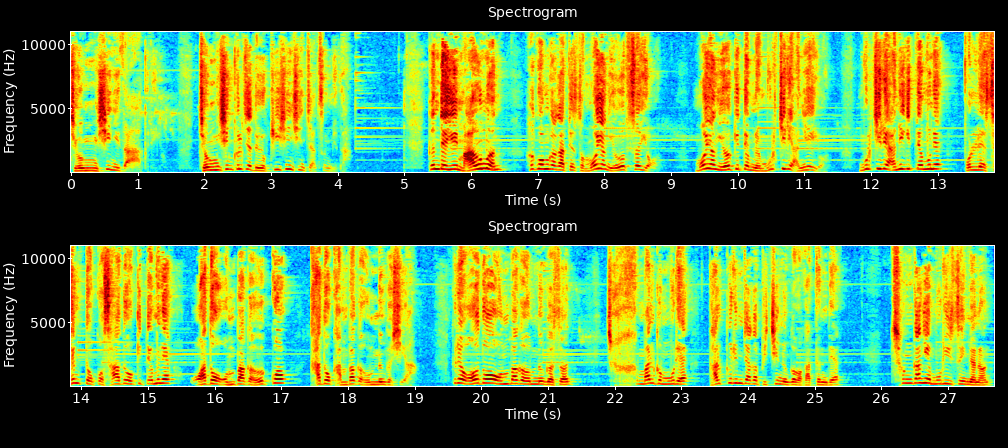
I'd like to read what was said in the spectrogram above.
정신이다. 그래요. 정신 글자도 귀신 신자 씁니다. 근데 이 마음은 흑원과 같아서 모양이 없어요. 모양이 없기 때문에 물질이 아니에요. 물질이 아니기 때문에 본래 생도 없고 사도 없기 때문에 와도 온 바가 없고 가도 간 바가 없는 것이야. 그래 어도 온 바가 없는 것은 저 맑은 물에 달 그림자가 비치는 것과 같은데 청강에 물이 있으면은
